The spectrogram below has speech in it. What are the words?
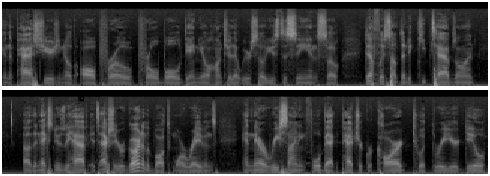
in the past years. You know, the All Pro, Pro Bowl Danielle Hunter that we were so used to seeing. So definitely something to keep tabs on. Uh, the next news we have, it's actually regarding the Baltimore Ravens, and they're re-signing fullback Patrick Ricard to a three-year deal.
